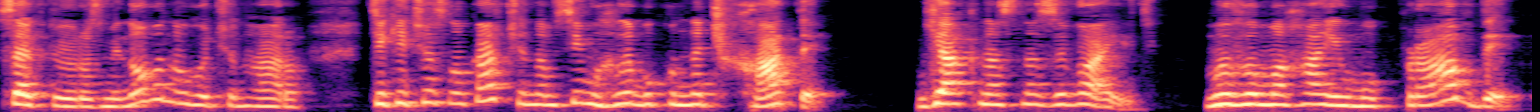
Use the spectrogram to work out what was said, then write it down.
сектою розмінованого Чонгару. Тільки, чесно кажучи, нам всім глибоко начхати, як нас називають. Ми вимагаємо правди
